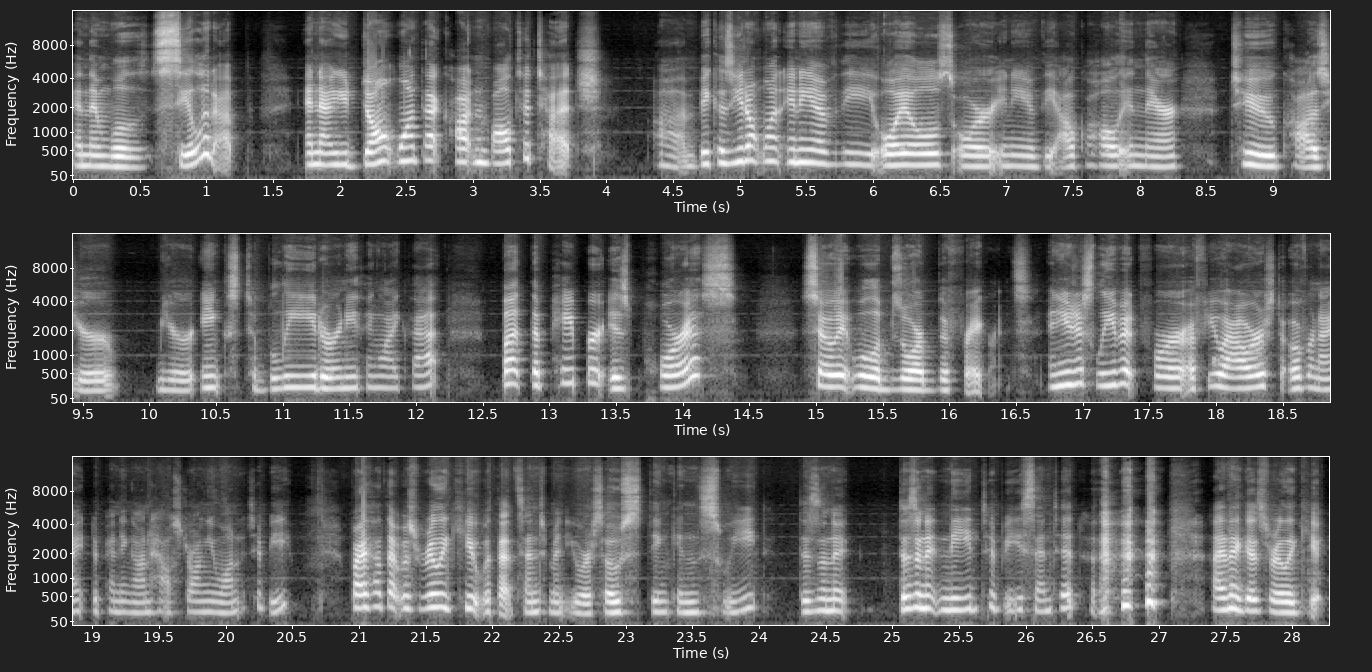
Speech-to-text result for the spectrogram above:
And then we'll seal it up. And now you don't want that cotton ball to touch um, because you don't want any of the oils or any of the alcohol in there to cause your your inks to bleed or anything like that. But the paper is porous, so it will absorb the fragrance. And you just leave it for a few hours to overnight, depending on how strong you want it to be. But I thought that was really cute with that sentiment. You are so stinking sweet. Doesn't it? Doesn't it need to be scented? I think it's really cute.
